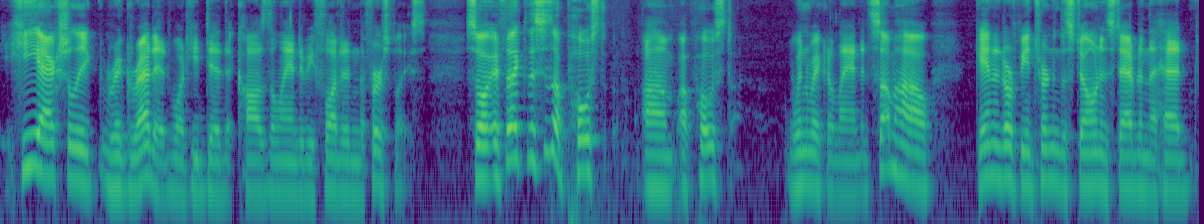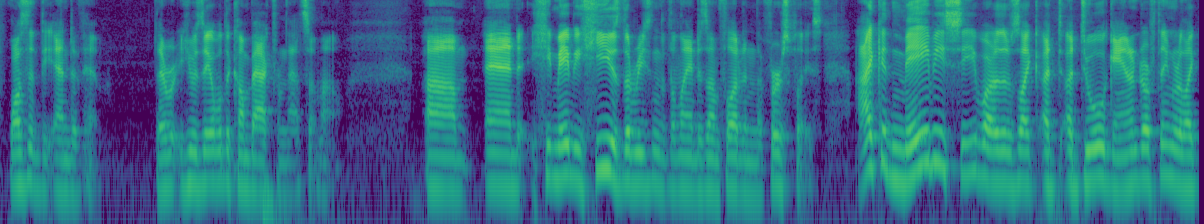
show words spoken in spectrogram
he actually regretted what he did that caused the land to be flooded in the first place. So if like this is a post um, a post Wind Waker land, and somehow Ganondorf being turned into stone and stabbed in the head wasn't the end of him. There he was able to come back from that somehow. Um, and he maybe he is the reason that the land is unflooded in the first place. I could maybe see where there's like a, a dual Ganondorf thing where like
